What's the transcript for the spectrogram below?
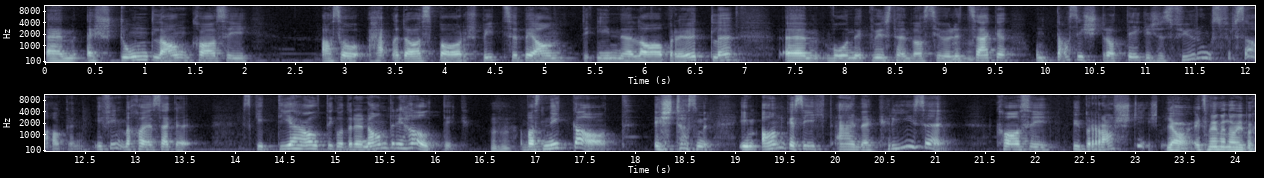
ja. ähm, eine Stunde lang quasi, also hat man da ein paar Spitzenbeamte in bröteln ähm, die nicht gewusst haben, was sie mhm. wollen sagen Und das ist strategisches Führungsversagen. Ich finde, man kann ja sagen, es gibt die Haltung oder eine andere Haltung. Mhm. Was nicht geht, ist, dass man im Angesicht einer Krise quasi überrascht ist. Ja, jetzt müssen wir noch über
